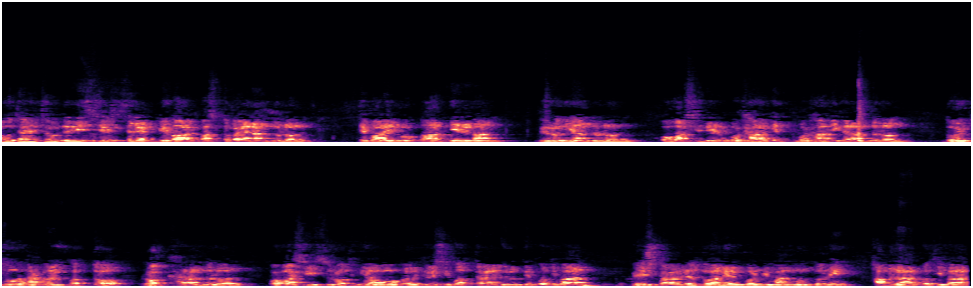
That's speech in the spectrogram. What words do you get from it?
আবু তাহের চৌধুরী সিলেট বিভাগ বাস্তবায়ন আন্দোলন সেবাই মুখ ভারত নির্মাণ বিরোধী আন্দোলন, প্রবাসীদের ভোটাধিকার আন্দোলন, দ্বৈত নাগরিকত্ব রক্ষার আন্দোলন, প্রবাসী সুরত মিয়া কৃষি হত্যার বিরুদ্ধে প্রতিবাদ বিমানবন্দরে হামলার প্রতিবাদ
